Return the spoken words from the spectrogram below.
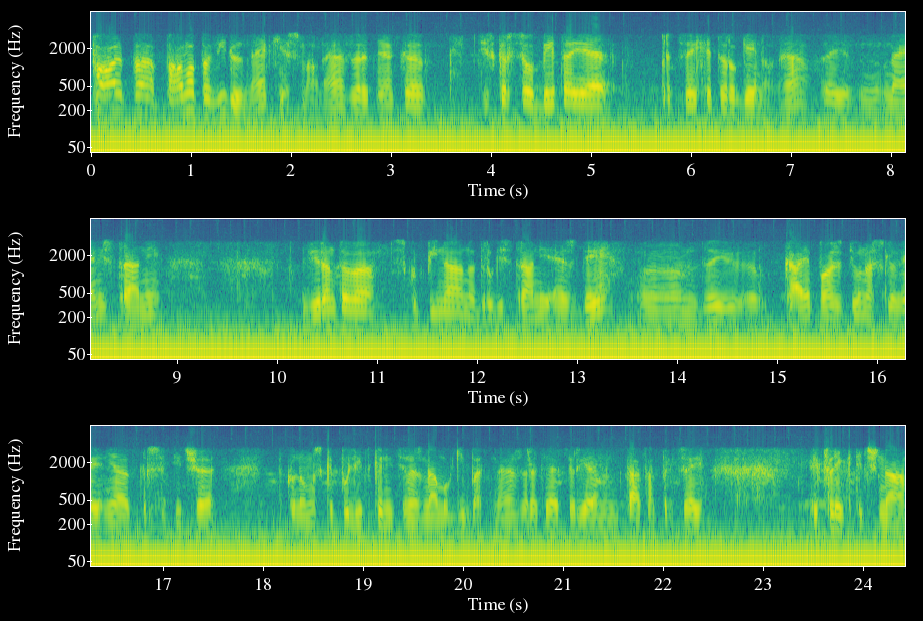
pa pa bomo pa videli, ne, kje smo. Ne, zaradi tega, ker tisto, kar se obeta, je precej heterogeno. Zdaj, na eni strani Virantova skupina, na drugi strani SD. Um, zdaj, kaj je pozitivna Slovenija, kar se tiče ekonomske politike, niti ne znamo gibati, zaradi tega, ker je ta precej eklektična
